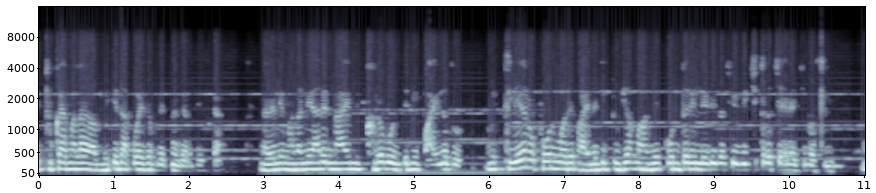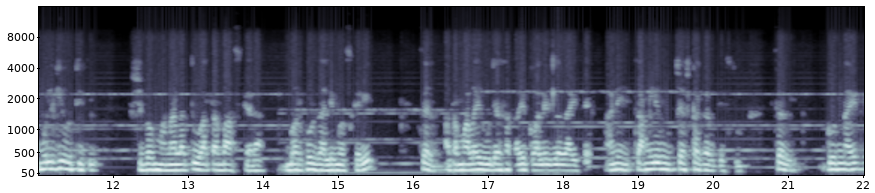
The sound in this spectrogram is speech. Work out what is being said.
की तू काय मला भीती दाखवायचा प्रयत्न करतेस का? नलिनी म्हणाली अरे नाही मी खरं बोलते मी पाहिलं तू. मी क्लिअर फोनमध्ये पाहिलं की तुझ्या मागे कोणतरी लेडीज अशी विचित्र चेहऱ्याची बसली. मुलगी होती ती. शुभम म्हणाला तू आता बास करा. भरपूर झाली मस्करी. चल आता मलाही उद्या सकाळी कॉलेजला जायचंय आणि चांगली चेष्टा करतेस तू. चल गुड नाईट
